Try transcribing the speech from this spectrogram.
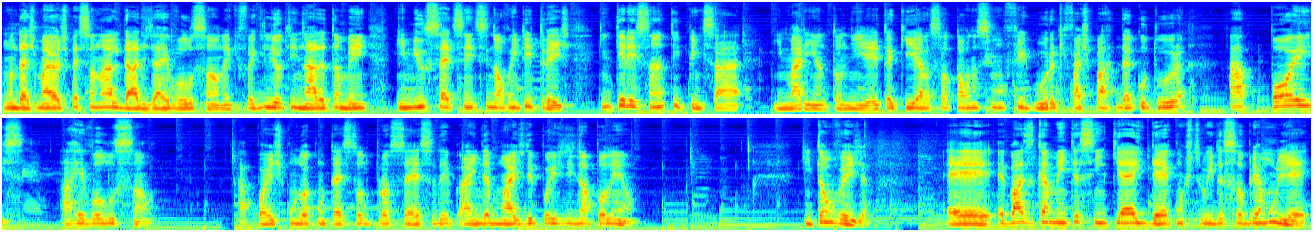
uma das maiores personalidades da Revolução, né, que foi guilhotinada também em 1793. Interessante pensar em Maria Antonieta que ela só torna-se uma figura que faz parte da cultura após a Revolução, após quando acontece todo o processo, ainda mais depois de Napoleão. Então veja, é, é basicamente assim que é a ideia construída sobre a mulher.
